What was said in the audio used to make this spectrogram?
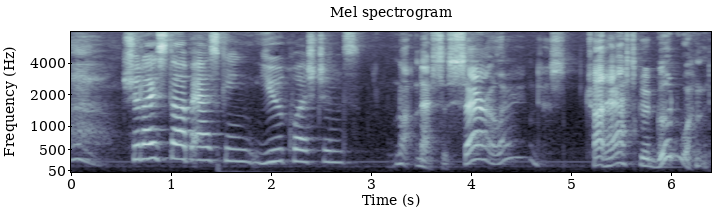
Should I stop asking you questions? Not necessarily. Just try to ask a good one.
